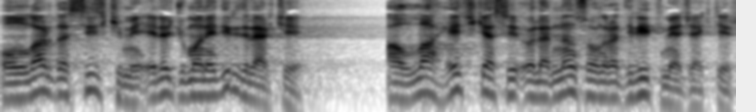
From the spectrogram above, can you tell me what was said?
Onlar da siz kimi elə güman edirdilər ki, Allah heç kəsi öləndən sonra diriltməyəcəkdir.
